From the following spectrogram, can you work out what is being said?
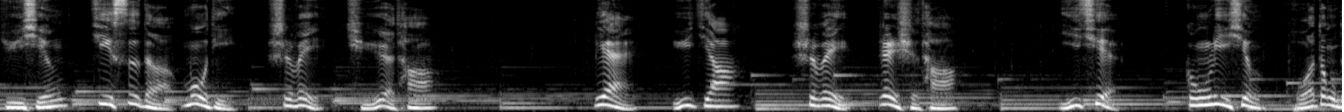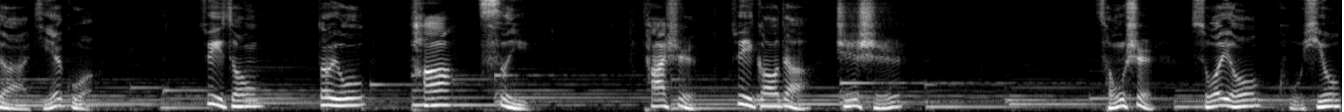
举行祭祀的目的是为取悦他，练瑜伽是为认识他，一切功利性活动的结果，最终都由他赐予。他是最高的知识，从事所有苦修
